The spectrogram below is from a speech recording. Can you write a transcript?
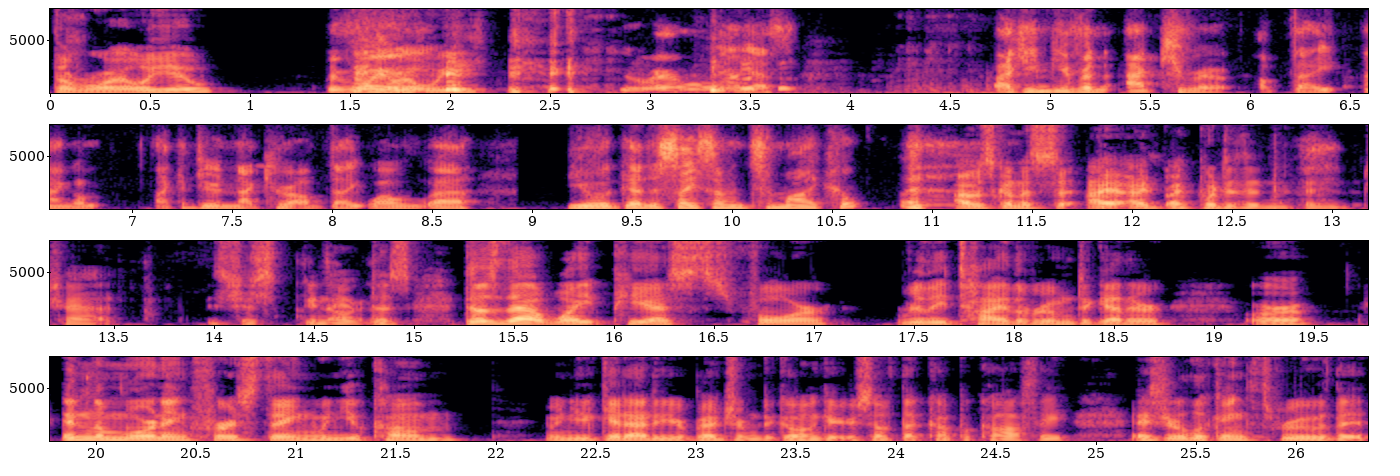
the Royal U. The Like the Royal Royal we. yes. I can give an accurate update. Hang on, I can do an accurate update while uh, you were going to say something to Michael. I was gonna say I, I I put it in in chat. It's just you know does does that white PS4 really tie the room together, or in the morning first thing when you come when you get out of your bedroom to go and get yourself that cup of coffee as you're looking through the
